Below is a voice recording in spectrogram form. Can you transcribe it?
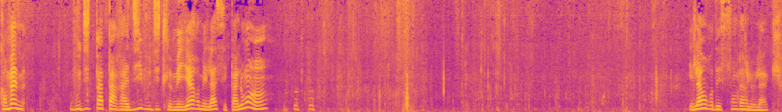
Quand même, vous dites pas paradis, vous dites le meilleur, mais là, c'est pas loin. hein. Et là, on redescend vers le lac.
